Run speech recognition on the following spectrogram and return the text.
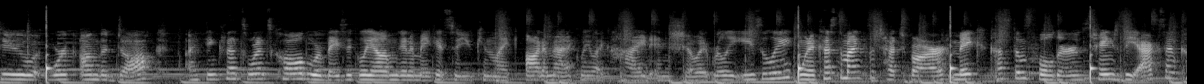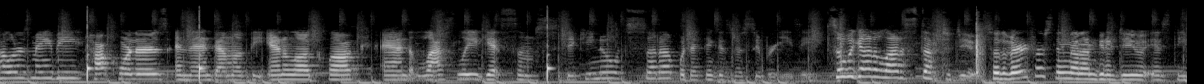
to work on the dock I think that's what it's called, where basically I'm gonna make it so you can like automatically like hide and show it really easily. I'm gonna customize the touch bar, make custom folders, change the accent colors maybe, hot corners, and then download the analog clock, and lastly get some sticky notes set up, which I think is just super easy. So we got a lot of stuff to do. So the very first thing that I'm gonna do is the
